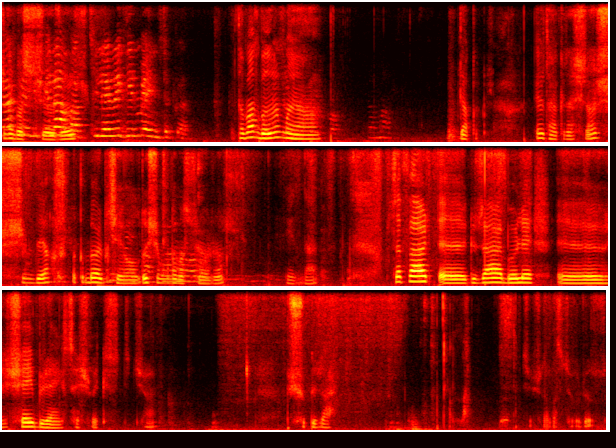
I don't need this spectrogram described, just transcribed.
Şuna basıyoruz. Kilere girmeyin sakın. Tamam bağırma ya. Bir dakika. Evet arkadaşlar şimdi bakın böyle bir şey oldu. Şimdi buna basıyoruz. Yeniden. Bu sefer e, güzel böyle e, şey bir renk seçmek isteyeceğim. Şu güzel. Allah. Şimdi şuna basıyoruz.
